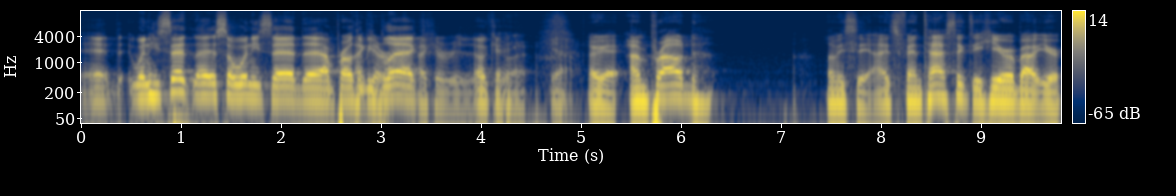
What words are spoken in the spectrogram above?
Uh, when he said, uh, so when he said, uh, "I'm proud to I be can- black," I can read it. Okay. yeah. Okay, I'm proud. Let me see. It's fantastic to hear about your.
